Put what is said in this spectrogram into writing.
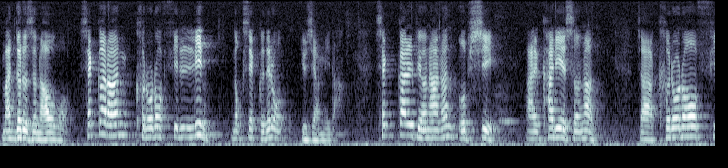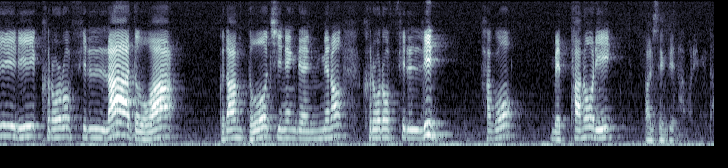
만들어서 나오고 색깔은 chlorophyllin 녹색 그대로 유지합니다. 색깔 변화는 없이 알카리에서는 자 크로로필이 크로로필라드와 그 다음 더 진행되면 크로로필린하고 메탄올이 발생되나 버립니다.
